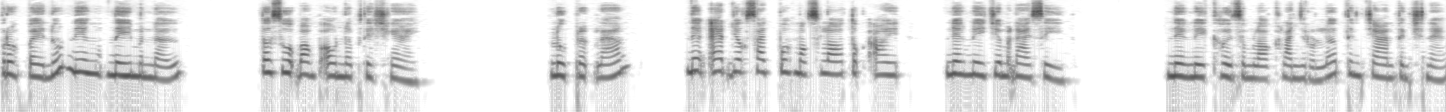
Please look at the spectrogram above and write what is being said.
ព្រោះពេលនោះនាងនេះមិននៅ ទៅសួរបងប្អូននៅផ្ទះឆ្ងាយលុះព្រឹកឡើង នាងអែតយកសាច់ពោះមកស្លទុកឲ្យនាងនេះជាម្ដាយស៊ីនាងនេះឃើញសម្លខ្លាញ់រលើបទាំងចានទាំងឆ្នាំង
